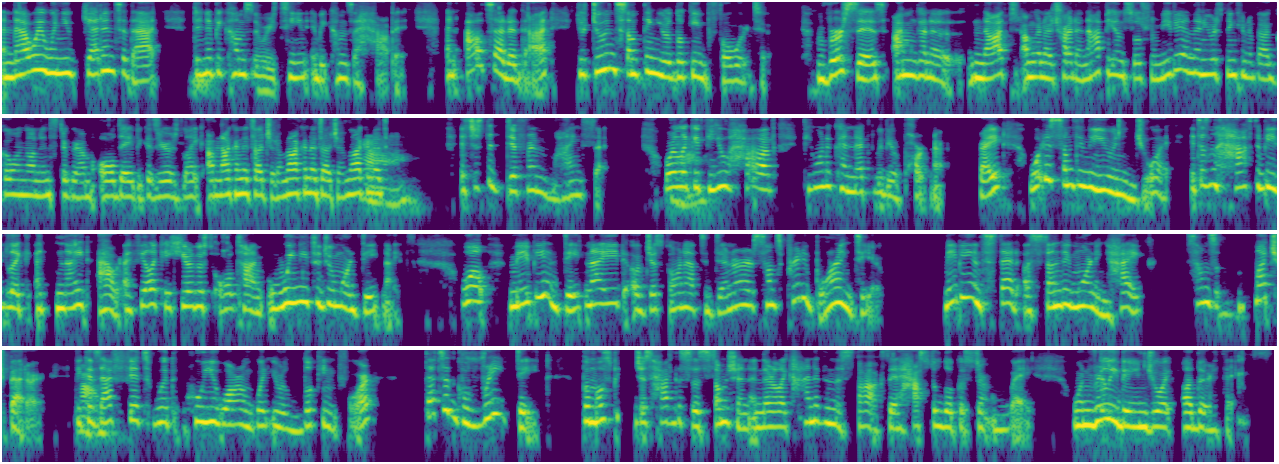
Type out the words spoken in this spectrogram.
And that way, when you get into that, then it becomes a routine, it becomes a habit. And outside of that, you're doing something you're looking forward to versus I'm gonna not, I'm gonna try to not be on social media. And then you're thinking about going on Instagram all day because you're like, I'm not gonna touch it, I'm not gonna touch it, I'm not gonna. Yeah. It's just a different mindset. Or yeah. like if you have, if you want to connect with your partner, right? What is something that you enjoy? It doesn't have to be like a night out. I feel like I hear this all the time. We need to do more date nights. Well, maybe a date night of just going out to dinner sounds pretty boring to you. Maybe instead, a Sunday morning hike sounds much better because wow. that fits with who you are and what you're looking for. That's a great date. But most people just have this assumption and they're like kind of in this box that it has to look a certain way when really they enjoy other things.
